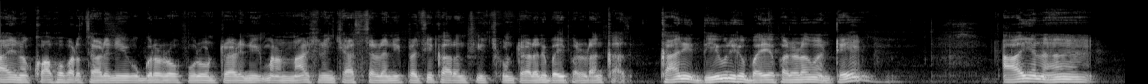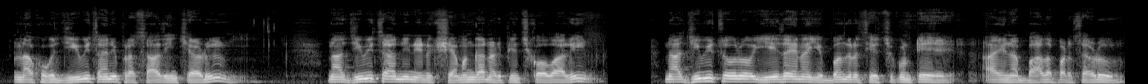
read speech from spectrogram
ఆయన కోపపడతాడని ఉగ్ర రూపంలో ఉంటాడని మనం నాశనం చేస్తాడని ప్రతీకారం తీర్చుకుంటాడని భయపడడం కాదు. కానీ దేవునికి భయపడడం అంటే ఆయన నాకు ఒక జీవితాన్ని ప్రసాదించాడు. నా జీవితాన్ని నేను క్షేమంగా నడిపించుకోవాలి. నా జీవితంలో ఏదైనా ఇబ్బందులు తెచ్చుకుంటే ఆయన బాధపడతాడు.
